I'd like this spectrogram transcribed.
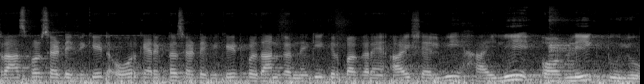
ट्रांसफ़र सर्टिफिकेट और कैरेक्टर सर्टिफिकेट प्रदान करने की कृपा करें। I shall be highly obliged to you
